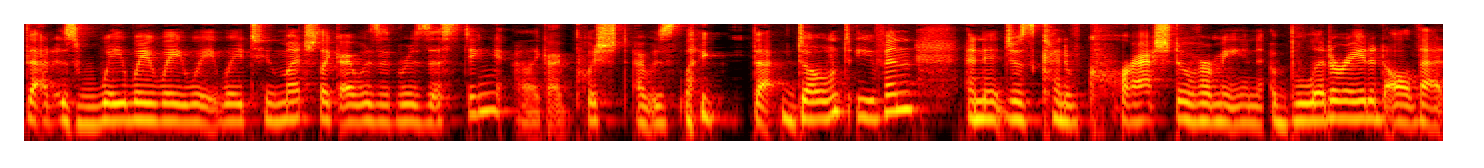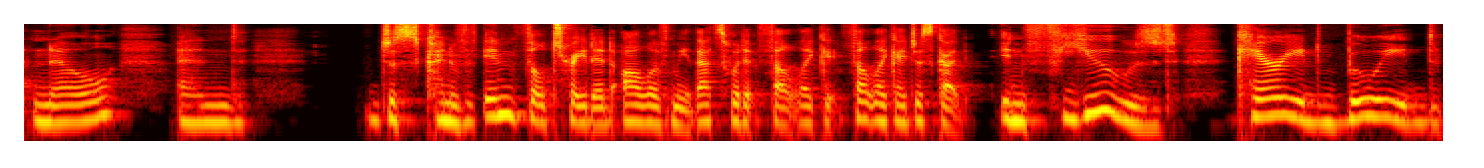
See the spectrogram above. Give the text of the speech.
that is way, way, way, way, way too much. Like I was resisting, like I pushed, I was like, that don't even. And it just kind of crashed over me and obliterated all that no. And just kind of infiltrated all of me. That's what it felt like. It felt like I just got infused, carried, buoyed,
